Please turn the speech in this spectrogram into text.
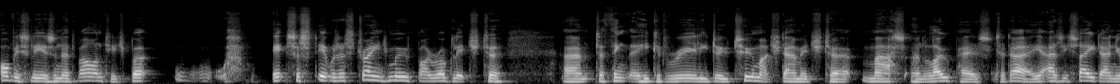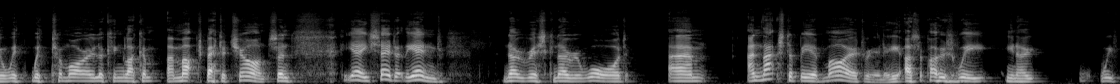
obviously is an advantage, but it's a, it was a strange move by Roglic to um, to think that he could really do too much damage to Mas and Lopez today. As you say, Daniel, with, with tomorrow looking like a, a much better chance. And yeah, he said at the end, no risk, no reward. Um, and that's to be admired, really. I suppose we, you know, we've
